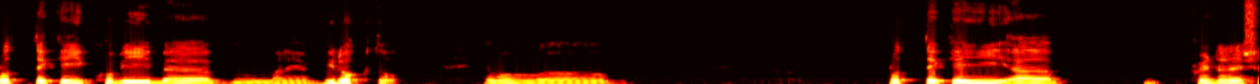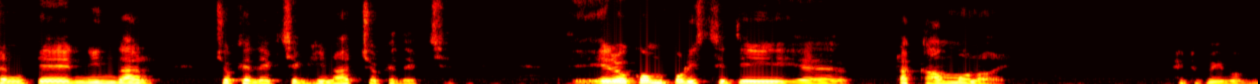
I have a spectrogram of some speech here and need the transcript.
প্রত্যেকেই খুবই মানে বিরক্ত এবং প্রত্যেকেই ফেডারেশনকে নিন্দার চোখে দেখছে, ঘৃণার চোখে দেখছে। এরকম পরিস্থিতি টা কাম্য নয়। এটুকুই বলি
